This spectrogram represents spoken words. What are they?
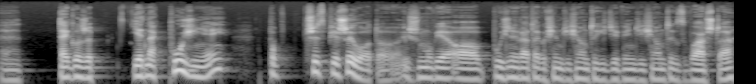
e, tego, że jednak później przyspieszyło to, już mówię o późnych latach 80. i 90., zwłaszcza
